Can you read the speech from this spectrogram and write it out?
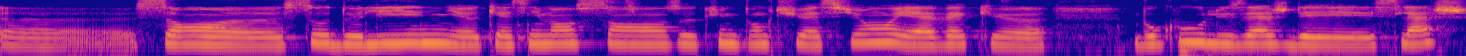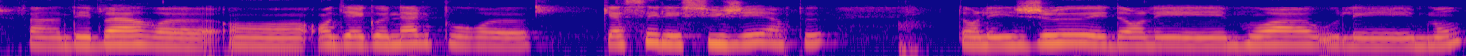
euh, sans euh, saut de ligne, quasiment sans aucune ponctuation et avec beaucoup l'usage des slash, enfin des barres en, diagonale pour casser les sujets un peu dans les jeux et dans les mois ou les monts.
